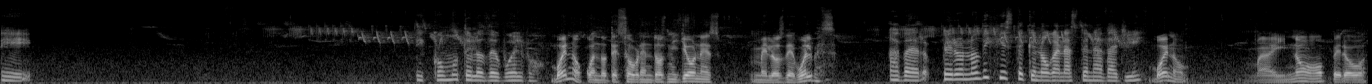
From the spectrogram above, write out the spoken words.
¿Y... ¿Y cómo te lo devuelvo? Bueno, cuando te sobren dos millones, me los devuelves. A ver, pero no dijiste que no ganaste nada allí. Bueno, ahí no, pero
